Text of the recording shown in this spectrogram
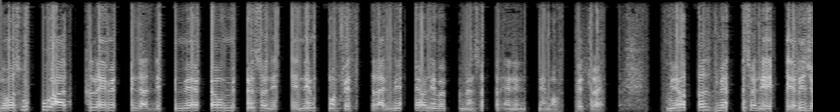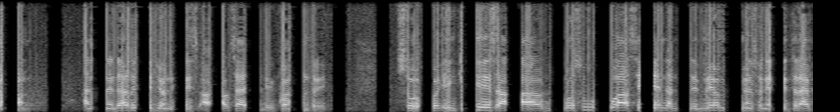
those who are claiming that the mayor mentioned the name of a tribe, mayor never mentioned any name of a tribe. Mayor mentioned a region, and that region is outside the country. So in case uh, those who are saying that the mayor mentioned a tribe,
